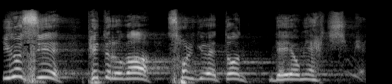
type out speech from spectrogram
이것이 베드로가 설교했던 내용의 핵심이에요.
